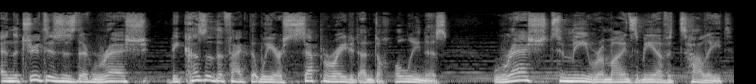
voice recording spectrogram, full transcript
And the truth is, is that Resh, because of the fact that we are separated unto holiness, Resh to me reminds me of a talit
